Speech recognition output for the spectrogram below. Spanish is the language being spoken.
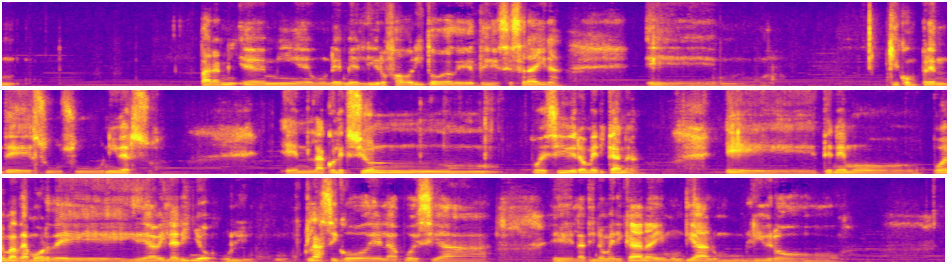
para mí, eh, es, un, el libro favorito de, César Aira, eh, que comprende su, universo. En la colección Poesía Iberoamericana eh, tenemos poemas de amor de Idea Vilariño, un, clásico de la poesía eh, latinoamericana y mundial, un libro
